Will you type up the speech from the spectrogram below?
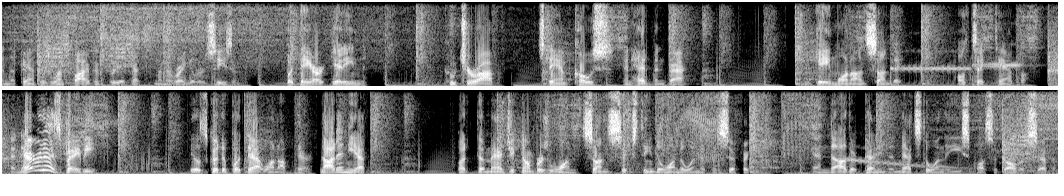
and the Panthers went five and three against them in the regular season. But they are getting Kucherov, Stamkos, and Hedman back. Game one on Sunday. I'll take Tampa, and there it is, baby. Feels good to put that one up there. Not in yet, but the magic number's one. Suns sixteen to one to win the Pacific, and the other penny the Nets to win the East plus a dollar seven.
